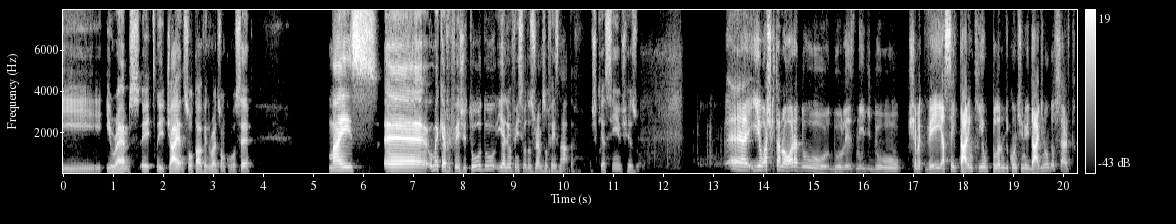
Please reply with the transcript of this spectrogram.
e, e Rams e, e, Giants, ou estava vendo Red Zone com você. Mas é, o McCaffrey fez de tudo e a linha ofensiva dos Rams não fez nada. Acho que assim a gente resume. É, e eu acho que está na hora do, do Lesnid e do McVay aceitarem que o plano de continuidade não deu certo.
